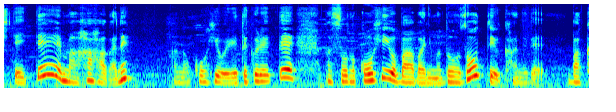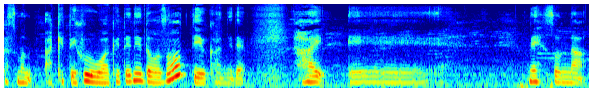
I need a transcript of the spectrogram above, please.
していて、まあ、母がねあのコーヒーを入れてくれて、まあ、そのコーヒーをばあばにもどうぞっていう感じでバッカスも開けて封を開けてねどうぞっていう感じで。はいえー、ねそんな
